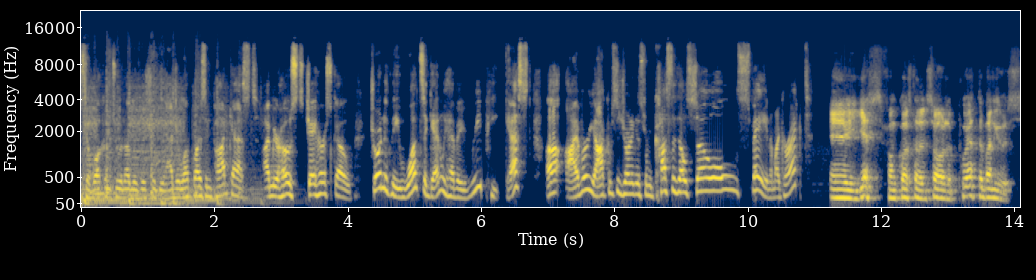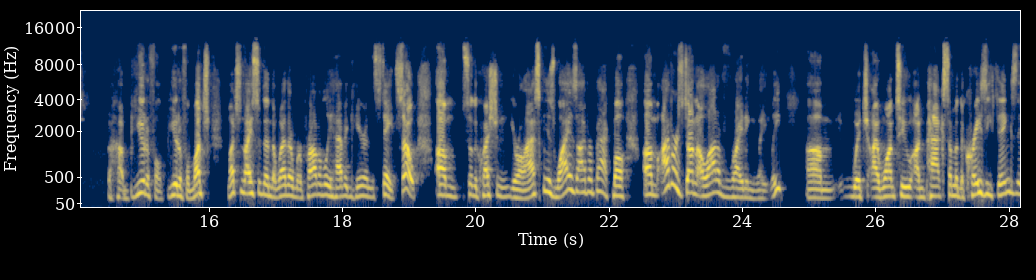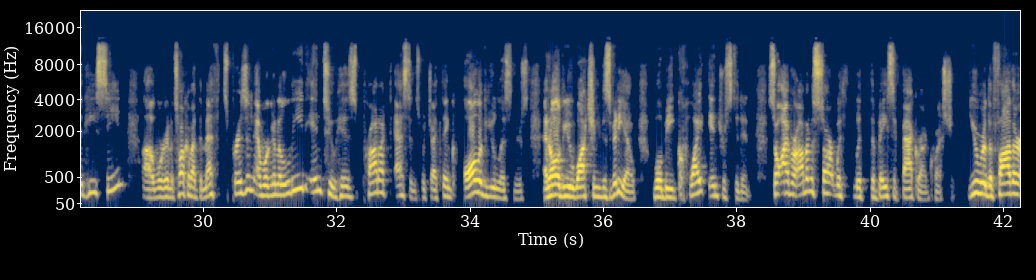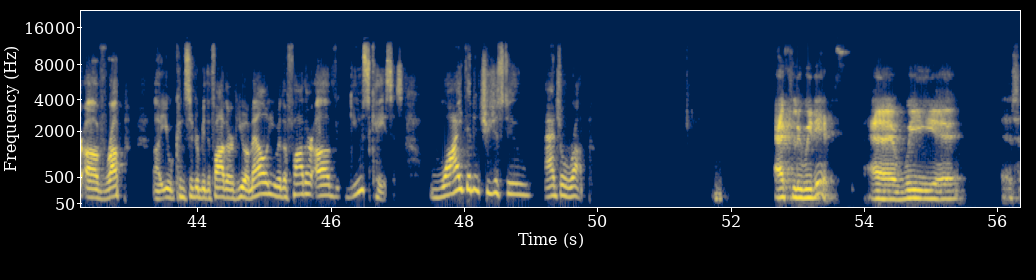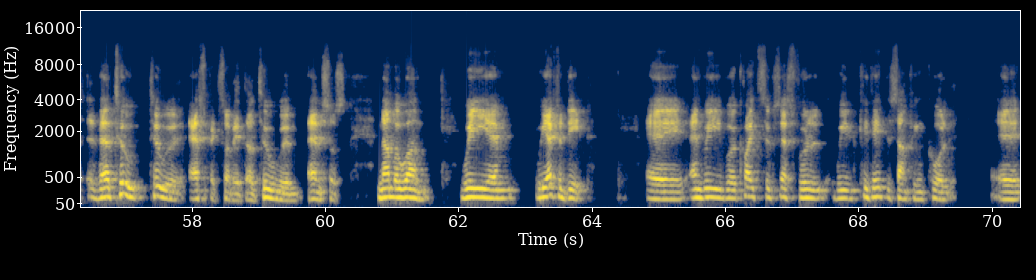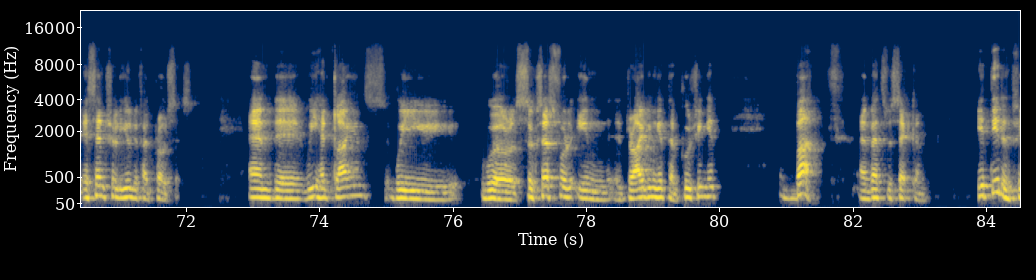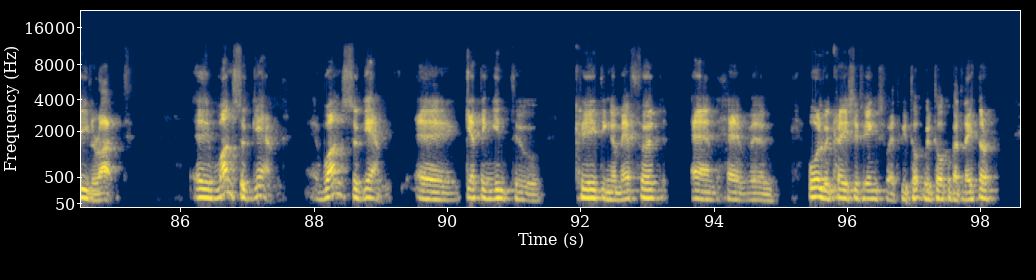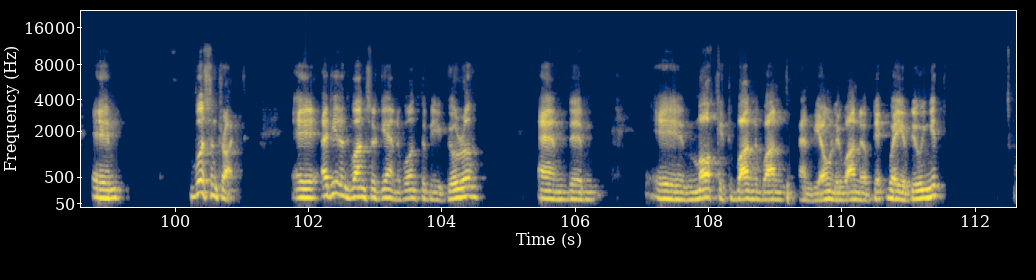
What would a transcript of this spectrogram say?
Greetings and welcome to another edition of the Agile Uprising podcast. I'm your host, Jay Hersko. Join with me once again, we have a repeat guest, uh, Ivar Jacobson, joining us from Costa del Sol, Spain. Am I correct? Uh, yes, from Costa del Sol, Puerto Banús. Uh, beautiful, beautiful. Much, much nicer than the weather we're probably having here in the states. So, um, so the question you're all asking is, why is Ivar back? Well, um, Ivar's done a lot of writing lately, um, which I want to unpack some of the crazy things that he's seen. Uh, we're going to talk about the methods prison, and we're going to lead into his product essence, which I think all of you listeners and all of you watching this video will be quite interested in. So, Ivar, I'm going to start with with the basic background question. You were the father of RUP. Uh, you were considered to be the father of UML. You were the father of use cases. Why didn't you just do Agile RUP? Actually, we did. Uh, we uh, there are two two aspects of it, or two um, answers. Number one, we um, we actually did, uh, and we were quite successful. We created something called uh, essential unified process, and uh, we had clients. We were successful in driving it and pushing it, but and that's the second it didn't feel right. Uh, once again, once again, uh, getting into creating a method and have um, all the crazy things that we talk, we'll talk about later um, wasn't right. Uh, I didn't once again want to be a guru and um, uh, market one, one, and the only one of the way of doing it.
